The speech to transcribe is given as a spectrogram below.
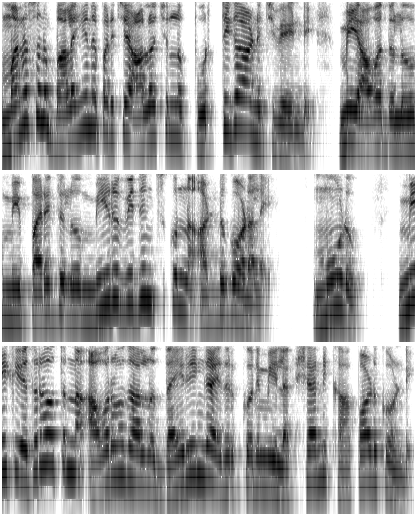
మనసును బలహీనపరిచే ఆలోచనలు పూర్తిగా అణిచివేయండి. మీ అవధులు మీ పరిధులు మీరు విధించుకున్న అడ్డుగోడలే. మూడు మీకు ఎదురవుతున్న అవరోధాలను ధైర్యంగా ఎదుర్కొని మీ లక్ష్యాన్ని కాపాడుకోండి.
